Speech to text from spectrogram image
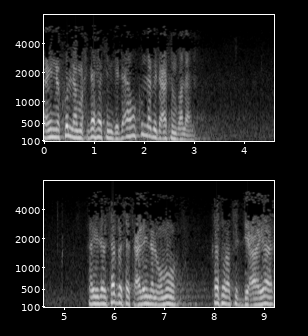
فإن كل محدثة بدعة وكل بدعة ضلالة. فإذا التبست علينا الأمور كثرت الدعايات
